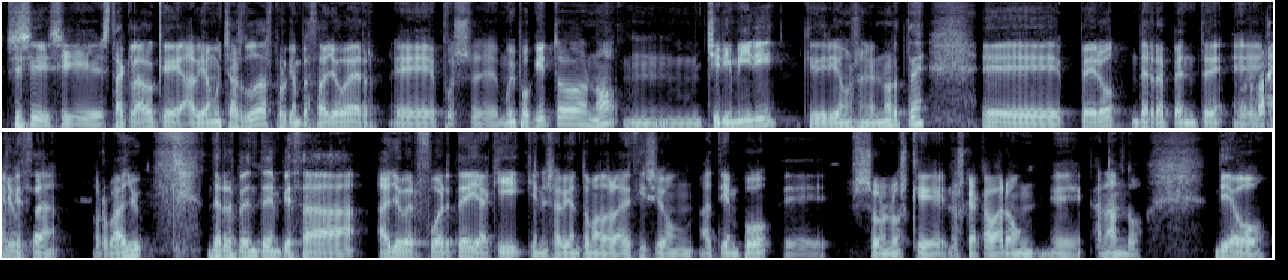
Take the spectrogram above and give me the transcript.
Sí, sí, sí, está claro que había muchas dudas porque empezó a llover eh, pues eh, muy poquito, ¿no? Mm, chirimiri, que diríamos en el norte, eh, pero de repente empieza, Orbayu, de repente empieza a llover fuerte y aquí quienes habían tomado la decisión a tiempo eh, son los que, los que acabaron eh, ganando. Diego,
